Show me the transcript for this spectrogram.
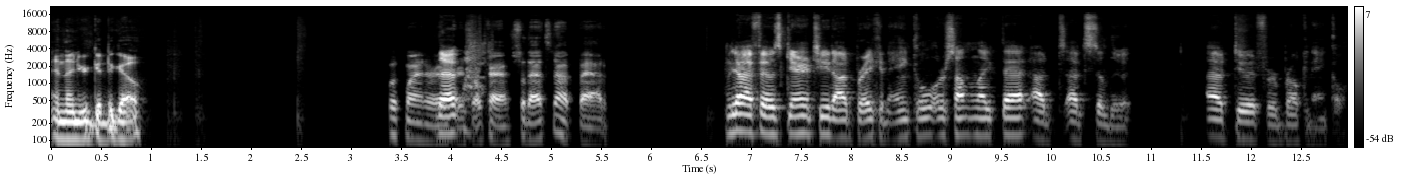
and then you're good to go With minor That- injuries. Okay, so that's not bad. You know, if it was guaranteed I'd break an ankle or something like that, I'd I'd still do it. I would do it for a broken ankle.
